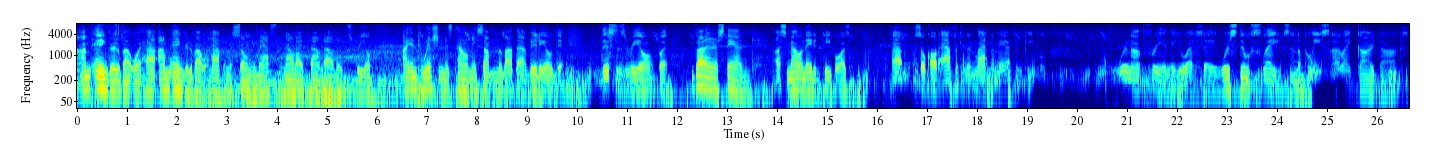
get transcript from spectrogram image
I'm angered about what ha I'm angered about what happened to Sonya Massey. Now that I found out it's real, my intuition is telling me something about that video that this is real. But you gotta understand, us melanated people, us so-called African and Latin American people, we're not free in the USA. We're still slaves, and the police are like guard dogs.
